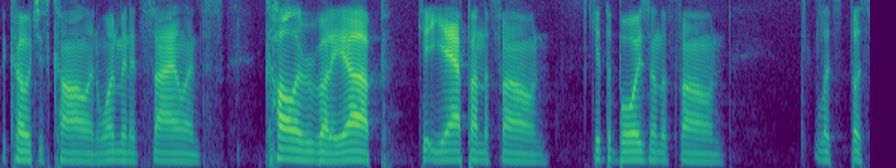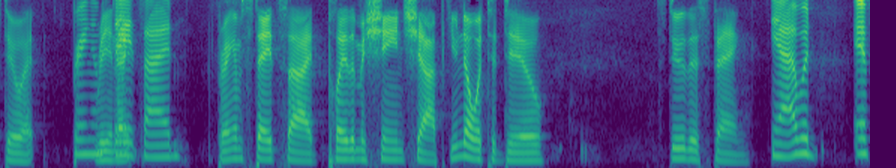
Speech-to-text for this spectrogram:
The coach is calling. One minute silence. Call everybody up. Get Yap on the phone. Get the boys on the phone. Let's let's do it. Bring them Reunite. stateside. Bring them stateside. Play the machine shop. You know what to do. Let's do this thing. Yeah, I would if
